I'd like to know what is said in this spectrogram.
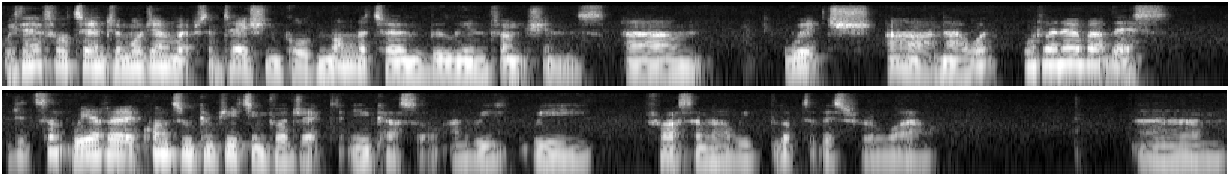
We therefore turn to a more general representation called monotone Boolean functions, um, which are now what what do I know about this? Did some. We have a quantum computing project at Newcastle, and we we for our seminar we looked at this for a while. Um,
